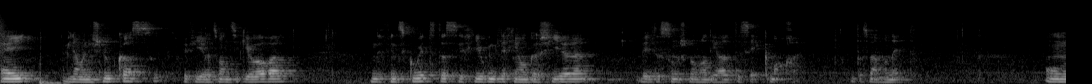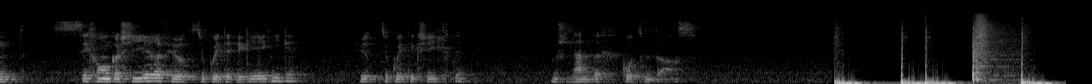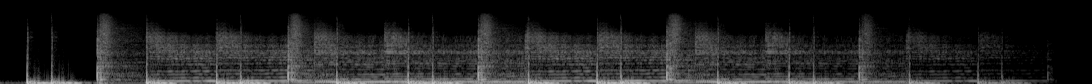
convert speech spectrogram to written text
Hey, mein Name ist Lukas, ich bin 24 Jahre alt und ich finde es gut, dass sich Jugendliche engagieren, weil das sonst nur mal die alten Säcke machen. Und das wollen wir nicht. Und sich engagieren führt zu guten Begegnungen, führt zu guten Geschichten und schlussendlich geht es um das.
